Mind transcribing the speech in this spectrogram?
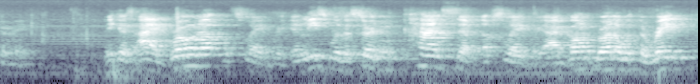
for me. Because I had grown up with slavery, at least with a certain concept of slavery. I had grown up with the rape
